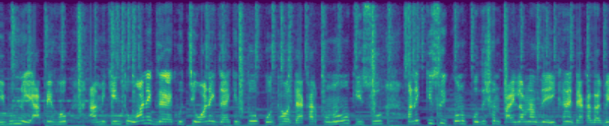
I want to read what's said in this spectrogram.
বিভিন্ন অ্যাপে হোক, আমি কিন্তু অনেক জায়গায় খুঁজছি, অনেক জায়গায় কিন্তু কোথাও দেখার কোনো কিছু মানে কিছুই কোনো পজিশন পাইলাম না যে এইখানে দেখা যাবে।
